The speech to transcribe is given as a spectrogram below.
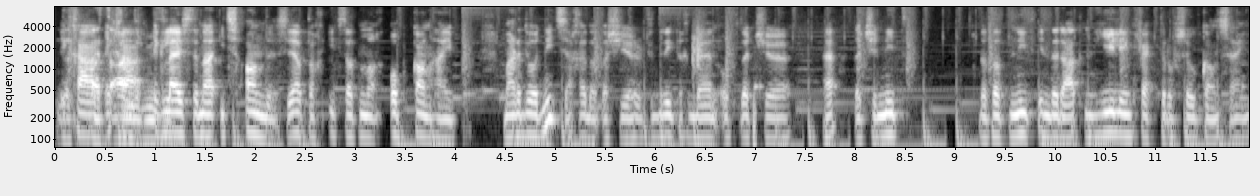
Ik, Dat ga, ik, ga, ik luister naar iets anders. Ja, toch? Iets dat me op kan hypen. Maar het wil niet zeggen dat als je verdrietig bent of dat je, hè, dat je niet. Dat dat niet inderdaad een healing factor of zo kan zijn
